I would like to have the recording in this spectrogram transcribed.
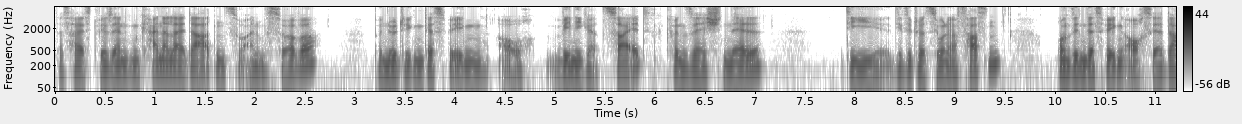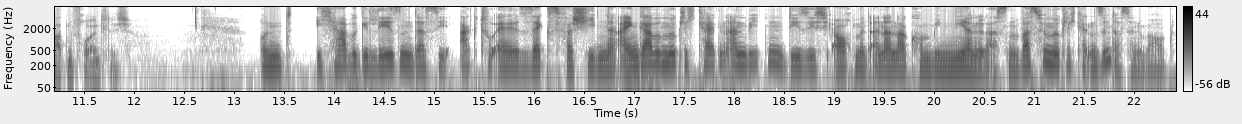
Das heißt, wir senden keinerlei Daten zu einem Server, benötigen deswegen auch weniger Zeit, können sehr schnell die, die Situation erfassen und sind deswegen auch sehr datenfreundlich. Und ich habe gelesen, dass Sie aktuell sechs verschiedene Eingabemöglichkeiten anbieten, die sich auch miteinander kombinieren lassen. Was für Möglichkeiten sind das denn überhaupt?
